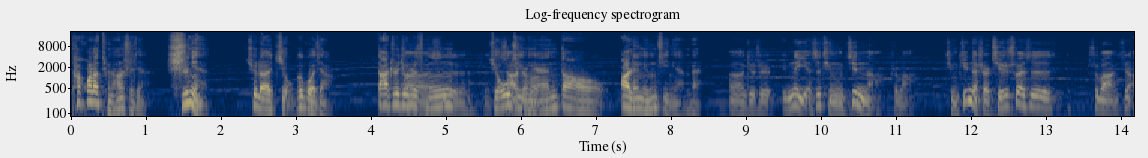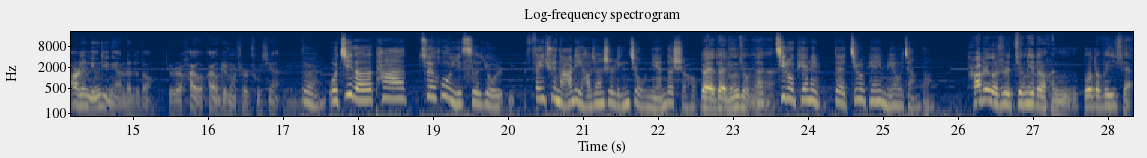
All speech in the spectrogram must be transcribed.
他花了挺长时间，十年，去了九个国家，大致就是从九几年到二零零几年呗。呃，就是那也是挺近呐，是吧？挺近的事儿，其实算是。是吧？这二零零几年了，这都就是还有还有这种事儿出现。对，我记得他最后一次有飞去哪里，好像是零九年的时候。对对，零九年。纪录片里，对纪录片也没有讲到。他这个是经历了很多的危险、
